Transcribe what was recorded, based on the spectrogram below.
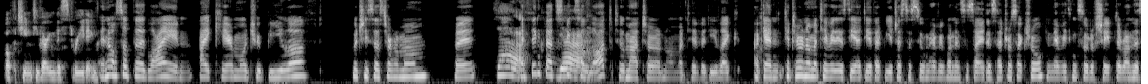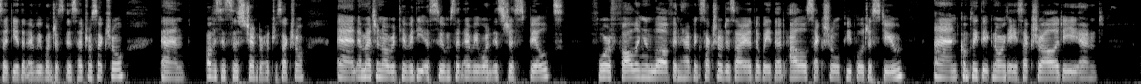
opportunity, very missed reading. And also the line, I care more to be loved, which she says to her mom, right? Yeah. I think that speaks Yeah. a lot to amatonormativity. Like, again, heteronormativity is the idea that we just assume everyone in society is heterosexual, and everything's sort of shaped around this idea that everyone just is heterosexual, and obviously cisgender heterosexual. And heteronormativity assumes that everyone is just built for falling in love and having sexual desire the way that allosexual people just do, and completely ignoring asexuality and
